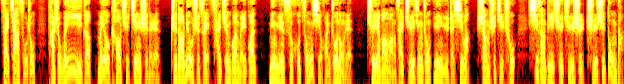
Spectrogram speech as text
在家族中，他是唯一一个没有考取进士的人，直到六十岁才军官为官。命运似乎总喜欢捉弄人，却也往往在绝境中孕育着希望。上世纪初，西藏地区局势持续动荡，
